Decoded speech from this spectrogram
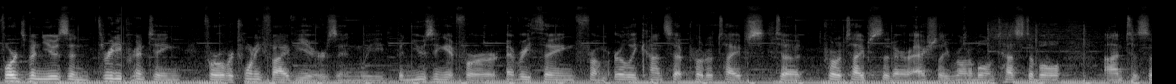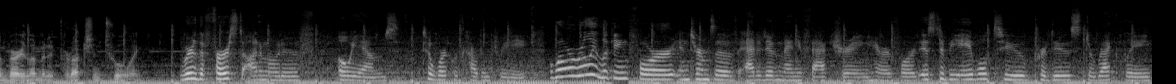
Ford's been using 3D printing for over 25 years and we've been using it for everything from early concept prototypes to prototypes that are actually runnable and testable onto some very limited production tooling. We're the first automotive OEMs to work with Carbon 3D. What we're really looking for in terms of additive manufacturing here at Ford is to be able to produce directly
